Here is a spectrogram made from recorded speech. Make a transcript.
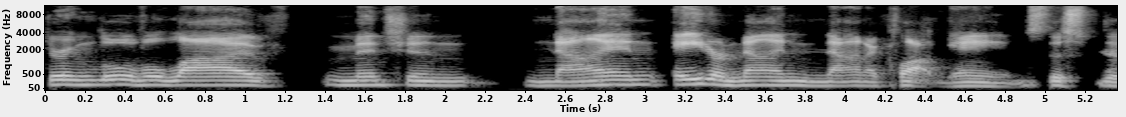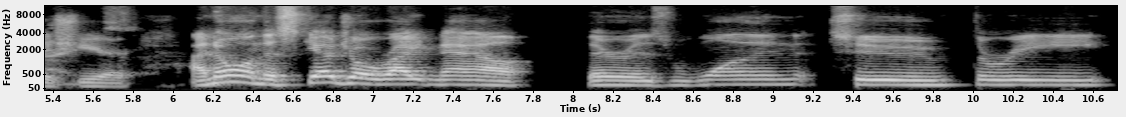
during Louisville Live mention nine, eight or nine nine o'clock games this nice. this year. I know on the schedule right now there is one, two, three,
